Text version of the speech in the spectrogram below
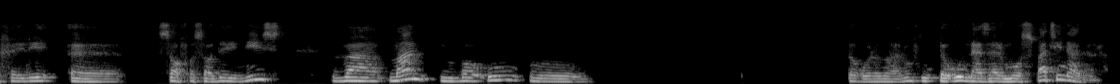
خیلی صاف و ساده ای نیست و من با او به قول معروف به اون نظر مثبتی ندارم.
